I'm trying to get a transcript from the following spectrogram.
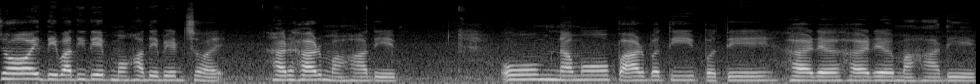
জয় দেবাদিদেব মহাদেবের জয়। হর হর মহাদেব। ওম নমো পার্বতী পতে হর হর মহাদেব।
